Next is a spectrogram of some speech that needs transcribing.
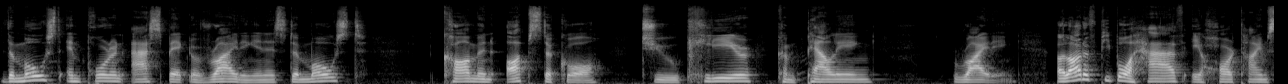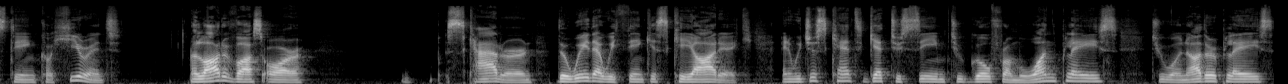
the most important aspect of writing and it's the most common obstacle to clear, compelling writing. A lot of people have a hard time staying coherent. A lot of us are scattered. The way that we think is chaotic, and we just can't get to seem to go from one place to another place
